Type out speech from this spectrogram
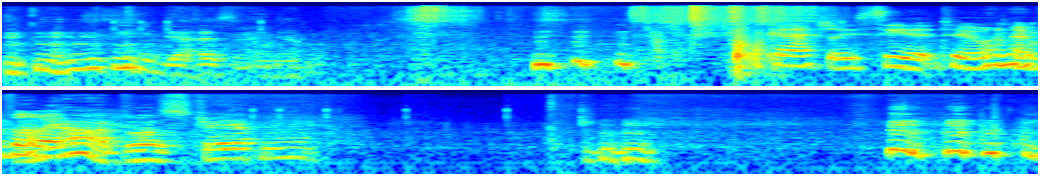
he does, I know. Can actually see it too when I blow it. No, it blows straight up in the air.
